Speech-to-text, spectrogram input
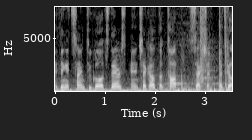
I think it's time to go upstairs and check out the top section. Let's go.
